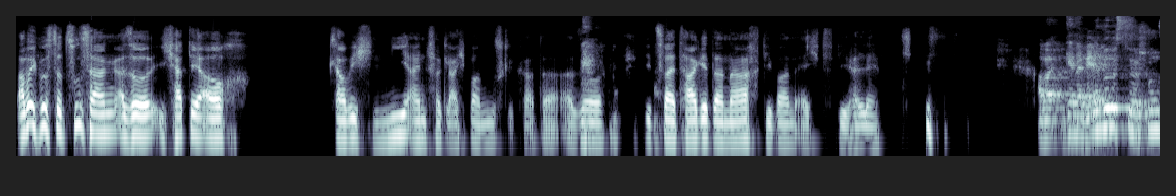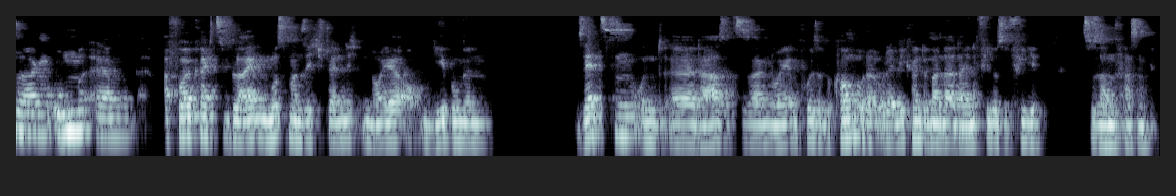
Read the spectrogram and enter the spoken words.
Aber ich muss dazu sagen, also ich hatte auch glaube ich, nie einen vergleichbaren Muskelkater. Also die zwei Tage danach, die waren echt die Hölle. Aber generell würdest du ja schon sagen, um ähm, erfolgreich zu bleiben, muss man sich ständig in neue auch Umgebungen setzen und äh, da sozusagen neue Impulse bekommen? Oder, oder wie könnte man da deine Philosophie zusammenfassen?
